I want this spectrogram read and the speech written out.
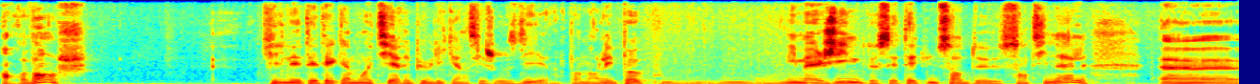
en revanche, qu'il n'ait été qu'à moitié républicain, si j'ose dire, pendant l'époque où, on imagine que c'était une sorte de sentinelle, euh,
